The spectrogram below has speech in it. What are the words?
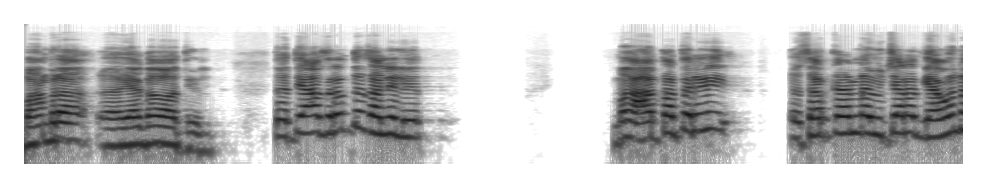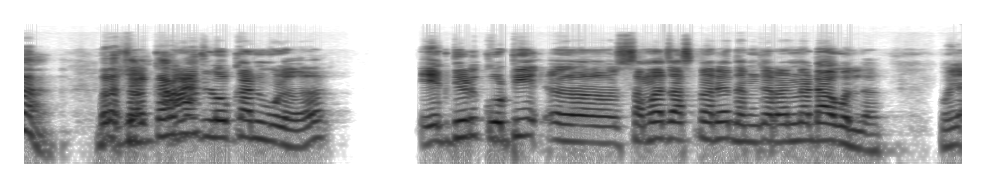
भांबरा या गावातील तर ते आज रद्द झालेले आहेत. मग आता तरी तर सरकारनं विचारात घ्यावं ना. बरं म्हणजे सरकार आठ लोकांमुळं एक दीड कोटी समाज असणाऱ्या धनगरांना डावललं. म्हणजे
